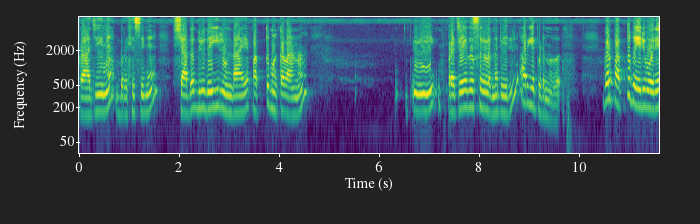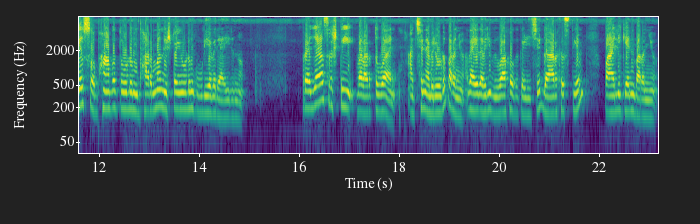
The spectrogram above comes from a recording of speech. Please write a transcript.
പ്രാചീന ബർഹിസിന് ശതദ്രുതയിലുണ്ടായ പത്ത് മക്കളാണ് ഈ പ്രചേതസ്സുകൾ എന്ന പേരിൽ അറിയപ്പെടുന്നത്. ഇവർ പത്തു പേരും ഒരേ സ്വഭാവത്തോടും ധർമ്മനിഷ്ഠയോടും കൂടിയവരായിരുന്നു. പ്രജാസൃഷ്ടി വളർത്തുവാൻ അച്ഛൻ അവരോട് പറഞ്ഞു. അതായത് അവർ വിവാഹമൊക്കെ കഴിച്ച് ഗാർഹസ്ഥ്യം പാലിക്കാൻ പറഞ്ഞു.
